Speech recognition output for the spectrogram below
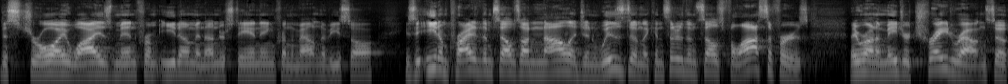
destroy wise men from Edom and understanding from the mountain of Esau? You see, Edom prided themselves on knowledge and wisdom. They considered themselves philosophers. They were on a major trade route, and so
